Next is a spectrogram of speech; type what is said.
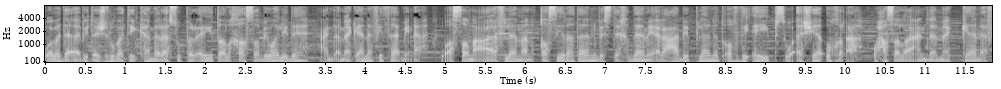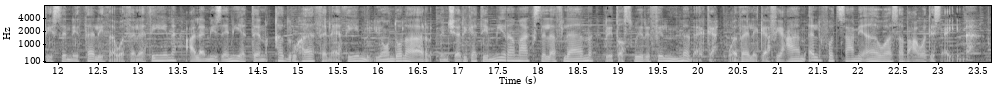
وبدأ بتجربة كاميرا سوبر 8 الخاصة بوالده عندما كان في الثامنة وصنع أفلاما قصيرة باستخدام ألعاب Planet of the Apes وأشياء أخرى. وحصل عندما كان في سن الثالثة وثلاثين على ميزانية قدرها 30 مليون دولار من شركة Miramax للأفلام لتصوير فيلم Mimic وذلك في عام 1997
